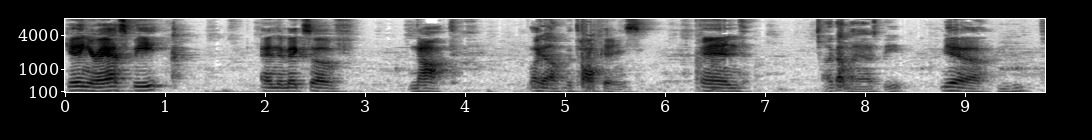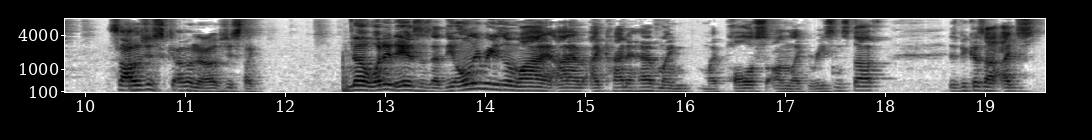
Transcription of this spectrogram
getting your ass beat, and the mix of not, like Yeah. the talkings, and I got my ass beat. yeah. Mhm. So I was just, I don't know, I was just like. No, what it is is that the only reason why I I kind of have my my pulse on like recent stuff is because I, I just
